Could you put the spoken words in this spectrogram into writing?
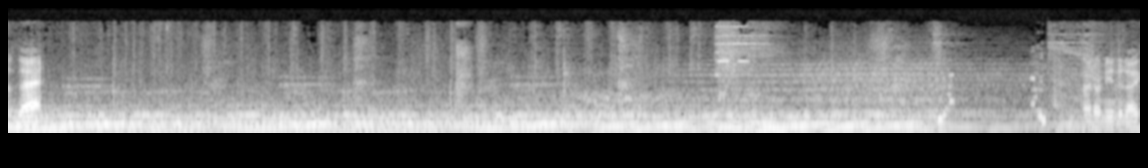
Was that? I don't need a knife.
